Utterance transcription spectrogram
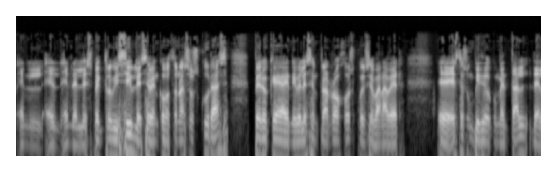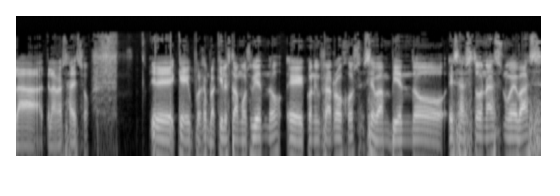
en, el espectro visible se ven como zonas oscuras, pero que a niveles infrarrojos pues se van a ver. eh, esto es un vídeo documental de la, de la NASA ESO. Eh, que por ejemplo aquí lo estamos viendo eh, con infrarrojos se van viendo esas zonas nuevas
